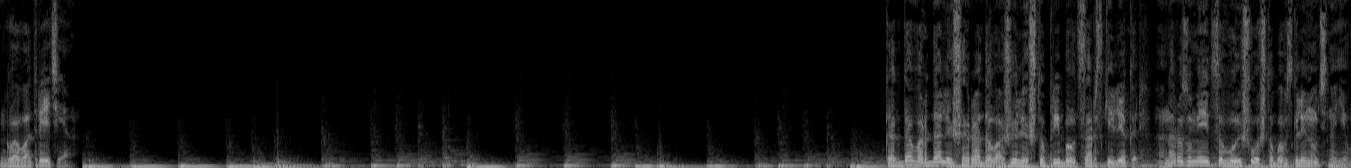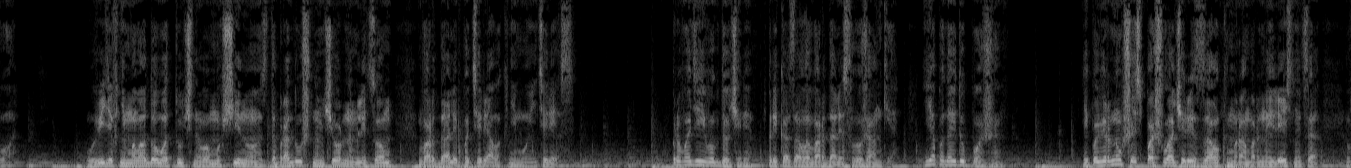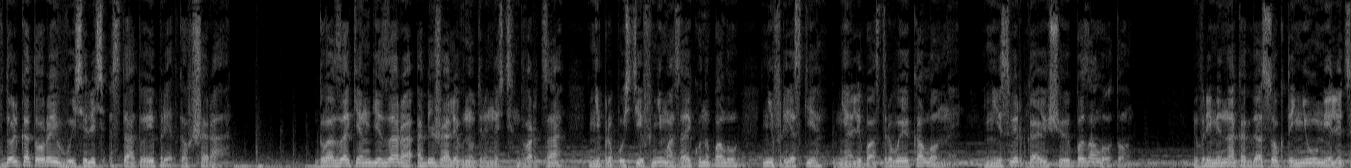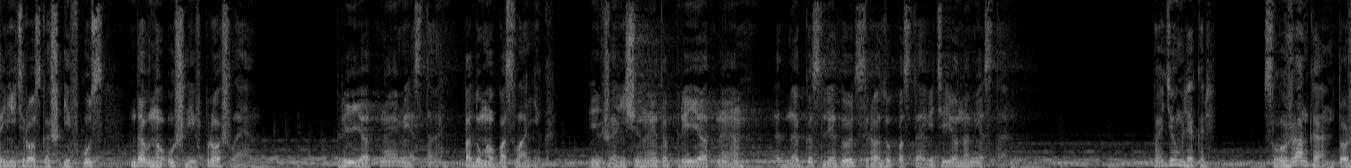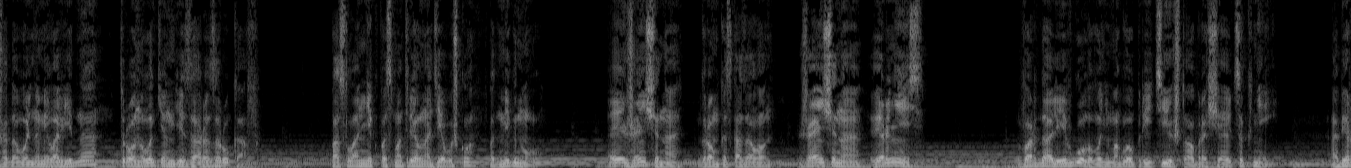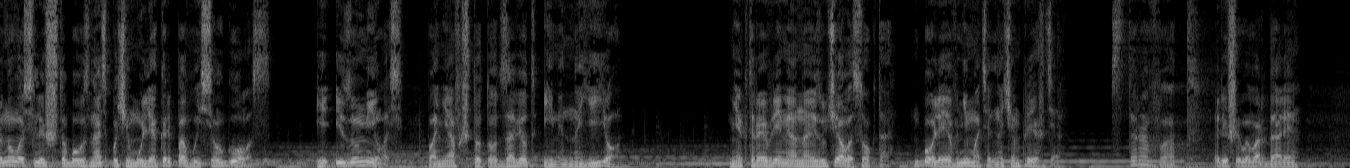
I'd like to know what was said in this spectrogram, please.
Глава третья. Когда Вардали Шера доложили, что прибыл царский лекарь, она, разумеется, вышла, чтобы взглянуть на него. Увидев немолодого тучного мужчину с добродушным черным лицом, Вардали потеряла к нему интерес. «Проводи его к дочери», — приказала Вардали служанке. «Я подойду позже». И, повернувшись, пошла через зал к мраморной лестнице, вдоль которой высились статуи предков Шера. Глаза Кенгизара обижали внутренность дворца, не пропустив ни мозаику на полу, ни фрески, ни алебастровые колонны, ни сверкающую позолоту. Времена, когда сокты не умели ценить роскошь и вкус, давно ушли в прошлое. «Приятное место», — подумал посланник. «И женщина эта приятная, однако следует сразу поставить ее на место». «Пойдем, лекарь». Служанка, тоже довольно миловидная, тронула Кенгизара за рукав. Посланник посмотрел на девушку, подмигнул. «Эй, женщина!» – громко сказал он. «Женщина, вернись!» Вардалии в голову не могло прийти, что обращаются к ней. Обернулась лишь, чтобы узнать, почему лекарь повысил голос. И изумилась, поняв, что тот зовет именно ее. Некоторое время она изучала Сокта, более внимательно, чем прежде. «Староват», — решила Вардали.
